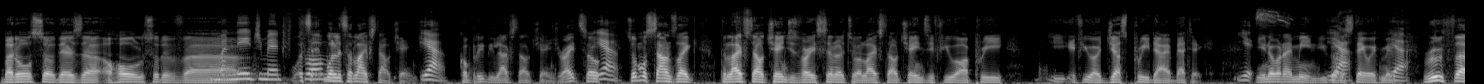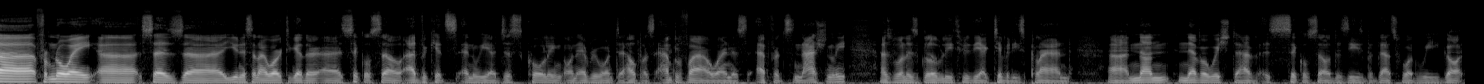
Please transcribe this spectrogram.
but also there's a, a whole sort of uh, Management what's it? Well, it's a lifestyle change. Yeah. Completely lifestyle change, right? So Yeah. it almost sounds like the lifestyle change is very similar to a lifestyle change if you are pre, if you are just pre-diabetic. Yes. You know what I mean? You got to stay away from it. Yeah. Ruth uh, from Norway uh, says uh, Eunice and I work together as sickle cell advocates, and we are just calling on everyone to help us amplify our awareness efforts nationally as well as globally through the activities planned. Uh, none never wish to have a sickle cell disease, but that's what we got.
